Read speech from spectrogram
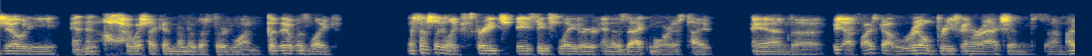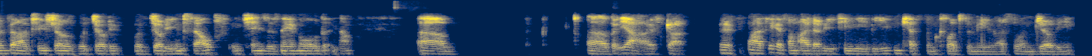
Jody, and then oh, I wish I could remember the third one, but it was like essentially like Screech, AC Slater, and a Zach Morris type. And uh, yeah, so I just got real brief interactions. Um, I've been on two shows with Jody with Jody himself. He changed his name a little bit now. Um, uh, but yeah, I've got. If, I think it's on IWTV, but you can catch some clips of me wrestling Jody.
